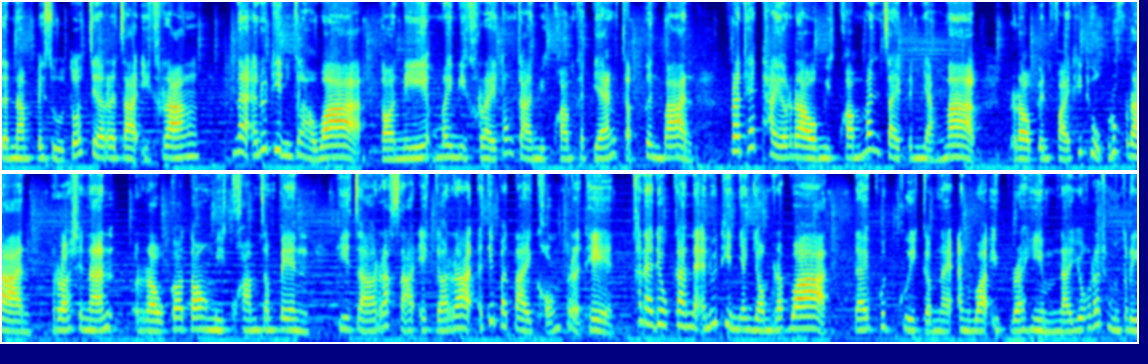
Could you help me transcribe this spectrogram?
จะนำไปสู่โต๊ะเจรจาอีกครั้งนายอนุทินกล่าวว่า ตอนนี้ไม่มีใครต้องการมีความขัดแย้งกับเพื่อนบ้าน ประเทศไทยเรามีความมั่นใจเป็นอย่างมาก เราเป็นฝ่ายที่ถูกรุกราน เพราะฉะนั้นเราก็ต้องมีความจำเป็น ที่จะรักษาเอกราชอธิปไตยของประเทศ ขณะเดียวกันนายอนุทินยังยอมรับว่า ได้พูดคุยกับนายอันวาอิบราฮิม นายกรัฐมนตรี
